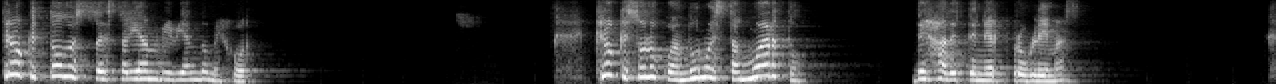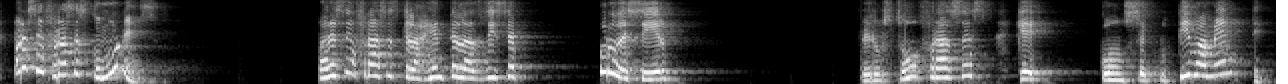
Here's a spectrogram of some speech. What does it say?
creo que todos estarían viviendo mejor. Creo que solo cuando uno está muerto deja de tener problemas. Parecen frases comunes, Parecen frases que la gente las dice por decir, pero son frases que consecutivamente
